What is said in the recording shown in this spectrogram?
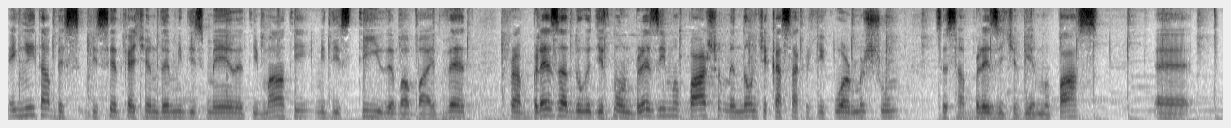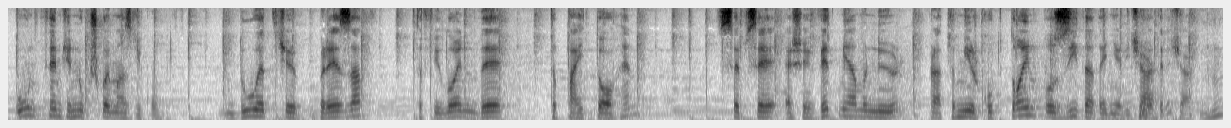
E njëjta bisedë ka qenë dhe midis meje dhe tim ati, midis tij dhe babait të vet. Pra brezat duhet gjithmonë brezi i mëparshëm mendon që ka sakrifikuar më shumë se sa brezi që vjen më pas. Ë unë them që nuk shkojmë asgjëkundi. Duhet që brezat të fillojnë dhe të pajtohen sepse është e vetmja mënyrë pra të mirëkuptojnë pozitat e njëri-tjetrit mhm.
